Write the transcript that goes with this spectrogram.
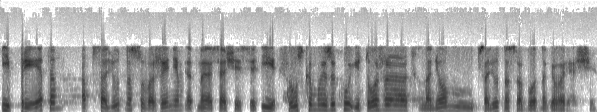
И при этом абсолютно с уважением относящиеся и к русскому языку, и тоже на нем абсолютно свободно говорящие.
